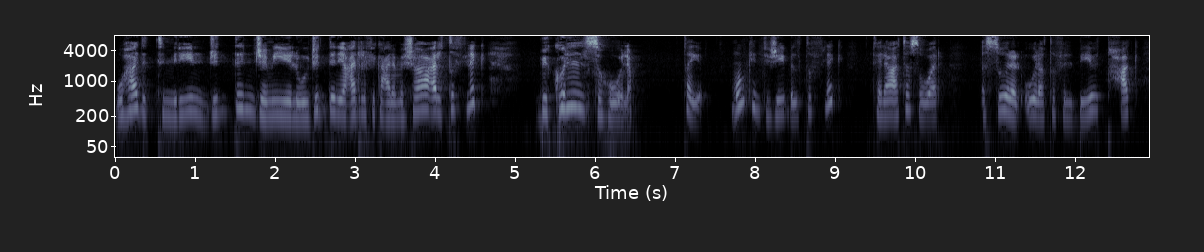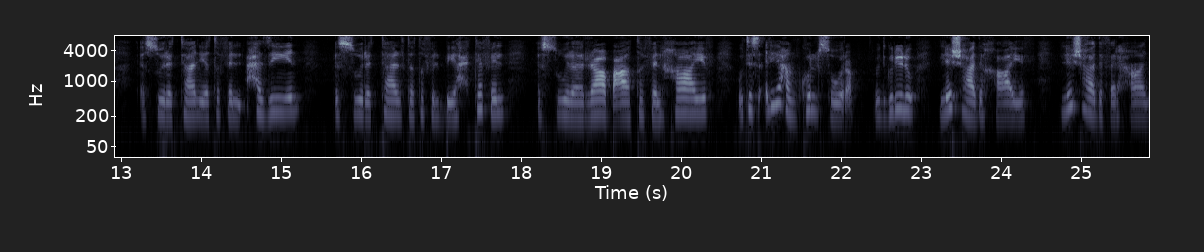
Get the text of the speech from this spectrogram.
وهذا التمرين جدا جميل وجدا يعرفك على مشاعر طفلك بكل سهولة. طيب ممكن تجيب لطفلك ثلاثة صور. الصورة الأولى طفل بيضحك الصورة الثانية طفل حزين الصورة الثالثة طفل بيحتفل الصورة الرابعة طفل خايف. وتسأليه عن كل صورة وتقولي له ليش هذا خايف؟ ليش هذا فرحان؟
